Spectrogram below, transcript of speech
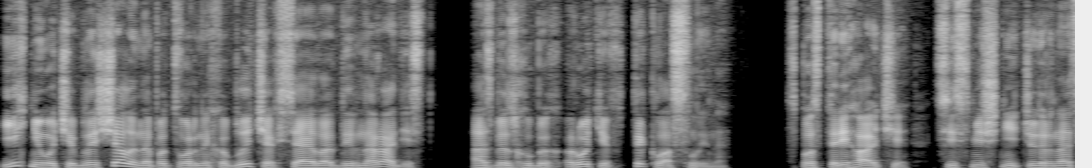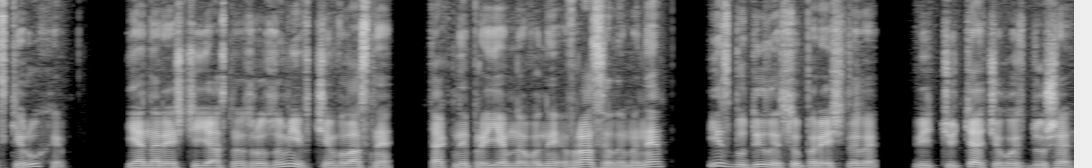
Їхні очі блищали на потворних обличчях сяяла дивна радість, а з безгубих ротів текла слина. Спостерігаючи ці смішні чудернацькі рухи, я нарешті ясно зрозумів, чим, власне, так неприємно вони вразили мене і збудили суперечливе відчуття чогось дуже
